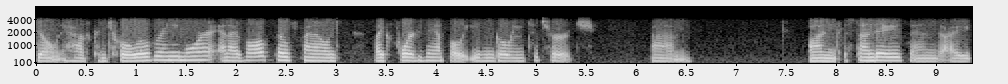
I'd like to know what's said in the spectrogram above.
don't have control over anymore. And I've also found, like for example, even going to church um, on Sundays, and I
